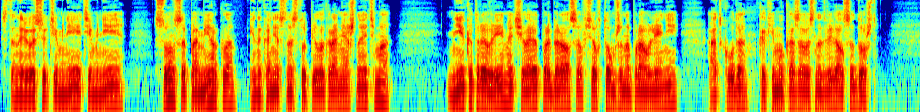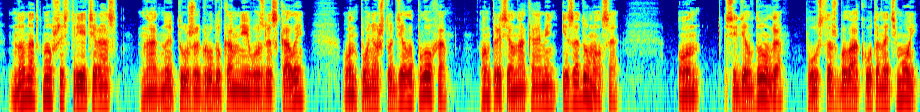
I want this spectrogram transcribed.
Становилось все темнее, темнее, солнце померкло, и, наконец, наступила кромешная тьма — Некоторое время человек пробирался все в том же направлении, откуда, как ему казалось, надвигался дождь. Но, наткнувшись третий раз на одну и ту же груду камней возле скалы, он понял, что дело плохо. Он присел на камень и задумался. Он сидел долго, пустошь была окутана тьмой.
